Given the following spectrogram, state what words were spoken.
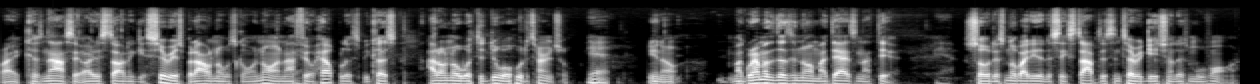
Right, because now I say, "Oh, it's starting to get serious," but I don't know what's going on, and yeah. I feel helpless because I don't know what to do or who to turn to. Yeah. You know, my grandmother doesn't know, and my dad's not there. Yeah. So there's nobody there to say, "Stop this interrogation, let's move on."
